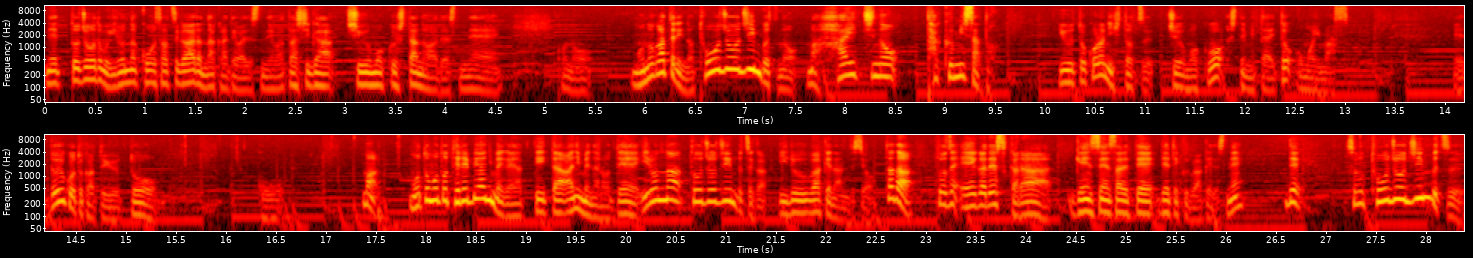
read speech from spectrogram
ネット上でもいろんな考察がある中ではですね、私が注目したのはですね、この物語の登場人物の、まあ、配置の巧みさというところに一つ注目をしてみたいと思います。えどういうことかというとこうまあもともとテレビアニメがやっていたアニメなのでいろんな登場人物がいるわけなんですよ。ただ当然映画ですから厳選されて出てくるわけですね。でその登場人物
